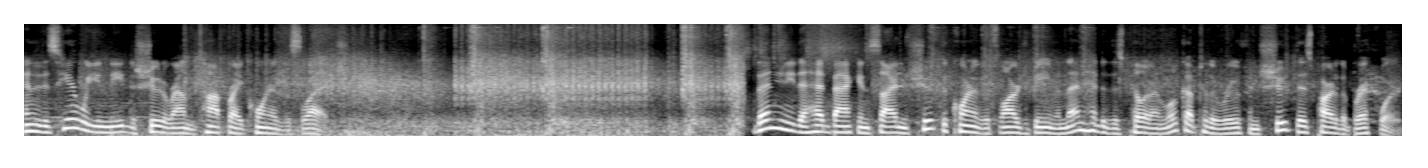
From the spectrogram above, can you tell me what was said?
and it is here where you need to shoot around the top right corner of this ledge. Then you need to head back inside and shoot the corner of this large beam and then head to this pillar and look up to the roof and shoot this part of the brickwork.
